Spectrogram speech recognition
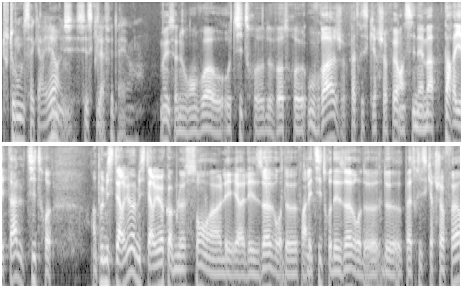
tout au long de sa carrière, et mm. c'est ce qu'il a fait d'ailleurs. Oui, ça nous renvoie au, titre de votre ouvrage, Patrice Kirchhoffer, un cinéma pariétal, titre un peu mystérieux, mystérieux comme le sont euh, les, euh, les œuvres de, enfin les titres des œuvres de, de Patrice Kirchhoffer.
